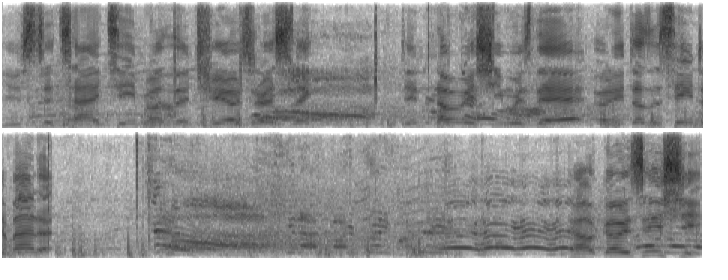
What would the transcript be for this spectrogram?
used to tag team rather than trios wrestling. Didn't notice she was there, and it doesn't seem to matter. How goes Ishii?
